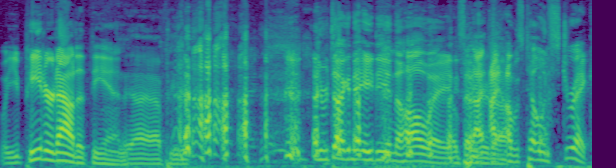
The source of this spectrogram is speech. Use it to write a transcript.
Well, you petered out at the end. Yeah, yeah, Peter. You were talking to AD in the hallway, and he said, I, I. I was telling Strick,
